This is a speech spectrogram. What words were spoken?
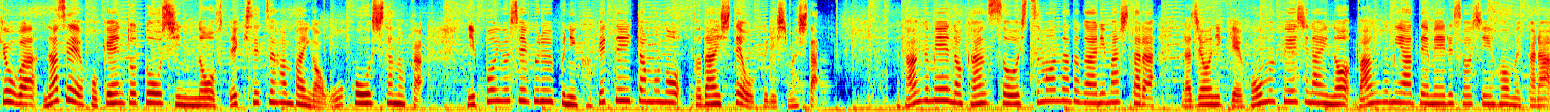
今日はなぜ保険と投信の不適切販売が横行したのか日本郵政グループに欠けていたものと題してお送りしました番組への感想質問などがありましたらラジオ日経ホームページ内の番組宛てメール送信ホームから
